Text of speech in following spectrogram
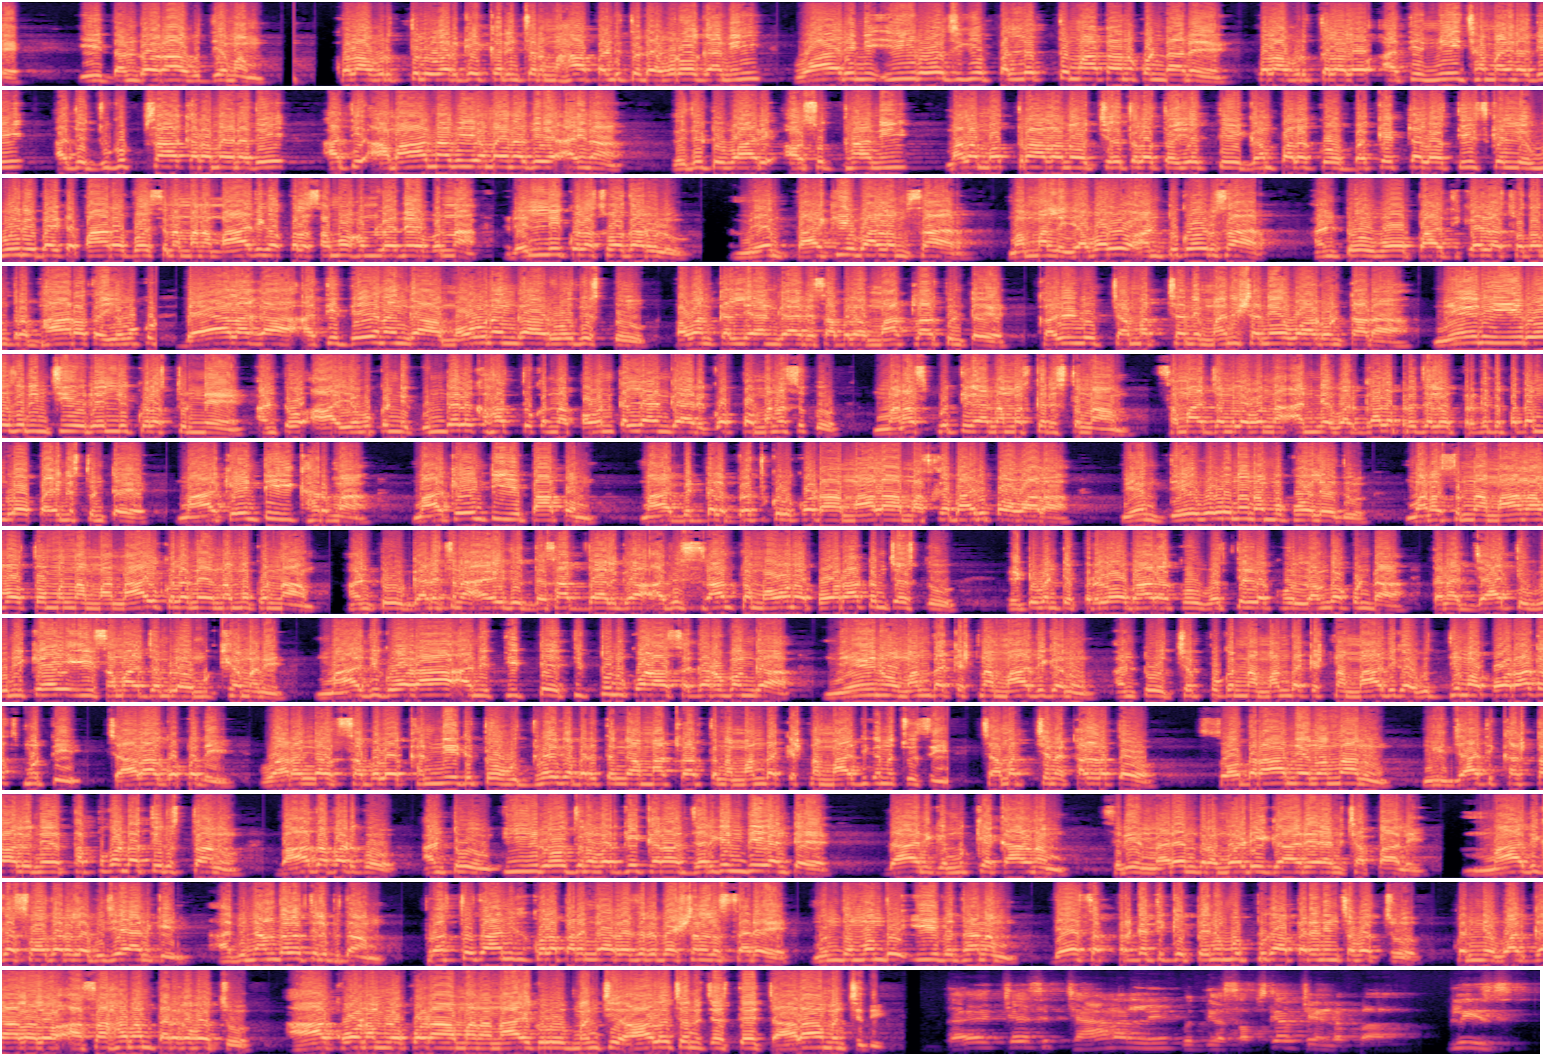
ఈ దండోరా ఉద్యమం. కుల వృత్తులు వర్గీకరించిన మహాపండితుడు ఎవరో గాని వారిని ఈ రోజుకి పల్లెత్తు మాట అనకుండానే కుల వృత్తులలో అతి నీచమైనది అతి జుగుప్సాకరమైనది అతి అమానవీయమైనది అయిన ఎదుటి వారి అశుద్ధాన్ని మలమూత్రాలను చేతులతో ఎత్తి గంపలకు బకెట్లలో తీసుకెళ్ళి ఊరి బయట పారబోసిన మన మాదిగ కుల సమూహంలోనే ఉన్న రెల్లి కుల సోదరులు. మేం పాకీ వాళ్ళం సార్. మమ్మల్ని ఎవరూ అంటుకోరు సార్. అంటూ ఓ పాతికేళ్ళ స్వతంత్ర భారత యువకుడు బేలగా అతి దీనంగా మౌనంగా రోధిస్తూ పవన్ కళ్యాణ్ గారి సభలో మాట్లాడుతుంటే కళ్ళు చెమర్చని మనిషి అనేవాడుంటాడా? నేను ఈ రోజు నుంచి రెల్లి కులస్తున్నే అంటూ ఆ యువకుణ్ణి గుండెలకు హత్తుకున్న పవన్ కళ్యాణ్ గారి గొప్ప మనసుకు మనస్ఫూర్తిగా నమస్కరిస్తున్నాం. సమాజంలో ఉన్న అన్ని వర్గాల ప్రజలు ప్రగతి పదంలో పయనిస్తుంటే మాకేంటి ఈ కర్మ? మాకేంటి ఈ పాపం? మా బిడ్డల బ్రతుకులు కూడా మాలా మసకబారిపోవాలా? మేం దేవుళ్ళను నమ్ముకోలేదు. మనసున్న మానవత్వం ఉన్న మా నాయకులనే నమ్ముకున్నాం. అంటూ గడిచిన ఐదు దశాబ్దాలుగా అవిశ్రాంత మౌన పోరాటం చేస్తూ ఎటువంటి ప్రలోభాలకు ఒత్తిళ్ళకు లొంగకుండా తన జాతి ఉనికే ఈ సమాజంలో ముఖ్యమని మాదిగోడా అని తిట్టే తిట్టును కూడా సగర్వంగా నేను మందకృష్ణ మాదిగను అంటూ చెప్పుకున్న మందకృష్ణ మాదిగ ఉద్యమ పోరాట స్మృతి చాలా గొప్పది. వరంగల్ సభలో కన్నీటితో ఉద్వేగభరితంగా మాట్లాడుతున్న మందకృష్ణ మాదిగను చూసి చమర్చిన కళ్ళతో సోదరా నేనున్నాను. నీ జాతి కష్టాలు నేను తప్పకుండా తీరుస్తాను. బాధపడకు అంటూ ఈ రోజున వర్గీకరణ జరిగింది అంటే దానికి ముఖ్య కారణం శ్రీ నరేంద్ర మోడీ గారే అని చెప్పాలి. మాదిగ సోదరుల విజయానికి అభినందనలు తెలుపుతాం. ప్రస్తుతానికి కులపరంగా రిజర్వేషన్లు సరే. ముందు ముందు ఈ విధానం దేశ ప్రగతికి పెనుముప్పుగా పరిణించవచ్చు. కొన్ని వర్గాలలో అసహనం పెరగవచ్చు. ఆ కోణంలో కూడా మన నాయకులు మంచి ఆలోచన చేస్తే చాలా మంచిది. దయచేసి ఛానల్ని కొద్దిగా సబ్స్క్రైబ్ చేయండి అబ్బా ప్లీజ్.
